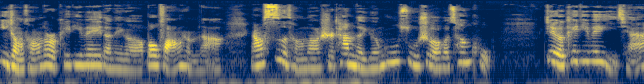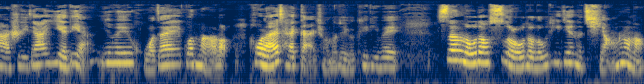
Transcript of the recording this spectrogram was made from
一整层都是 KTV 的那个包房什么的啊。然后四层呢是他们的员工宿舍和仓库。这个 KTV 以前啊是一家夜店，因为火灾关门了，后来才改成了这个 KTV。三楼到四楼的楼梯间的墙上呢，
